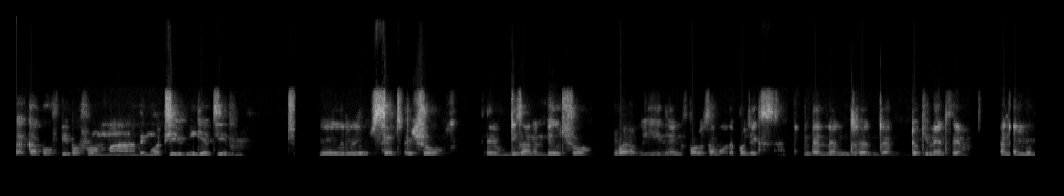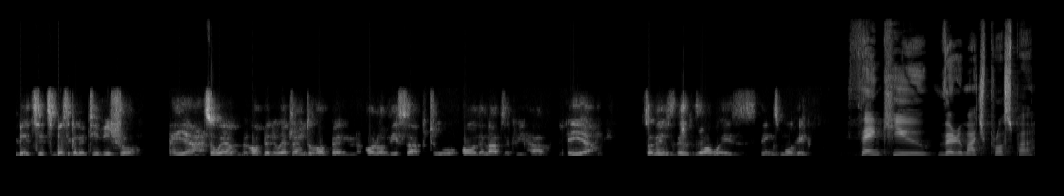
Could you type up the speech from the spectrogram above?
a couple of people from uh, the Motiv Media team to set a show, a design and build show where we then follow some of the projects and then and, and, and document them. And it's it's basically a TV show. Yeah. So we are open. We are trying to open all of this up to all the labs that we have. Yeah. So there's there's always things moving. Thank you very much, Prosper.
